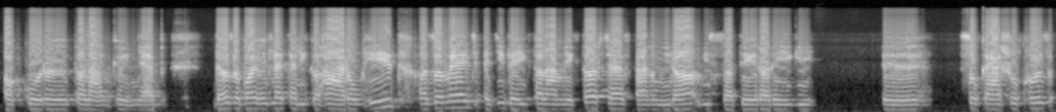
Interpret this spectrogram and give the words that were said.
akkor talán könnyebb. De az a baj, hogy letelik a három hét, hazamegy, egy ideig talán még tartja, aztán újra visszatér a régi ö, szokásokhoz,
